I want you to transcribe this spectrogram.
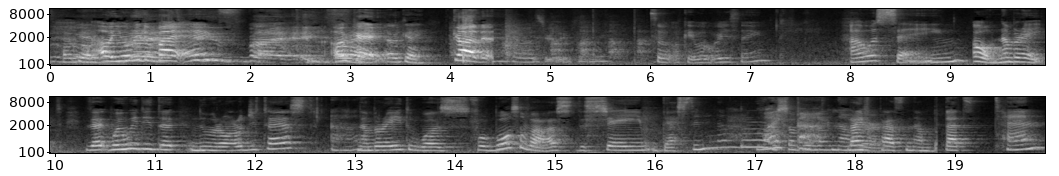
Okay. Oh, you want me to buy eggs? Please buy eggs. Okay. right, okay. Got it. That was really funny. So, okay, what were you saying? I was saying, oh, number eight. That when we did the numerology test, Uh-huh. number eight was for both of us the same destiny number or something path like number. life path number. That's 10,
